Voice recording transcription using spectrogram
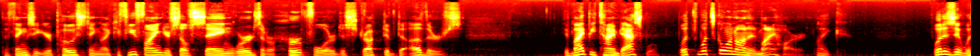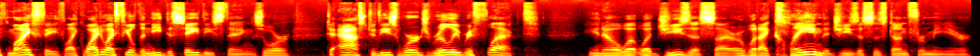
the things that you're posting. Like if you find yourself saying words that are hurtful or destructive to others, it might be time to ask, well, what's, what's going on in my heart? Like, what is it with my faith? Like, why do I feel the need to say these things? Or to ask, do these words really reflect, you know, what, what Jesus or what I claim that Jesus has done for me? Or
